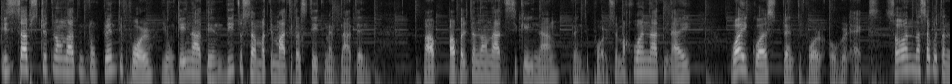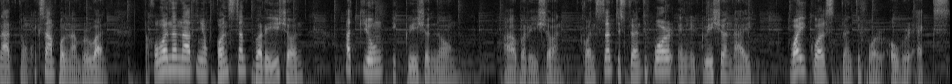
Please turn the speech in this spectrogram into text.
isa-substitute lang natin itong 24, yung k natin, dito sa mathematical statement natin. Papalitan lang natin si k ng 24. So, makuha natin ay y equals 24 over x. So, nasagutan natin yung example number 1. Nakuha na natin yung constant variation at yung equation ng uh, variation. Constant is 24 and equation ay y equals 24 over x.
